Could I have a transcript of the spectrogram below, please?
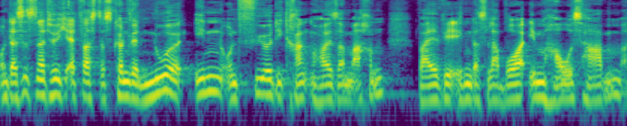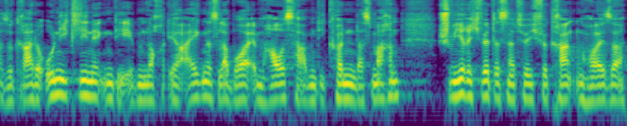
Und das ist natürlich etwas, das können wir nur in und für die Krankenhäuser machen, weil wir eben das Labor im Haus haben. Also gerade Unikliniken, die eben noch ihr eigenes Labor im Haus haben, die können das machen. Schwierig wird es natürlich für Krankenhäuser,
